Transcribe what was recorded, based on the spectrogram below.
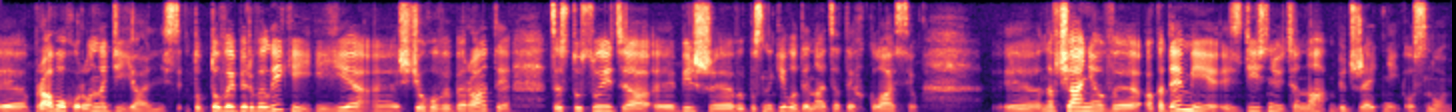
е, Правоохоронна діяльність. Тобто вибір великий і є з чого вибирати. Це стосується більше випускників 11 класів. Е, Навчання в академії здійснюється на бюджетній основі.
